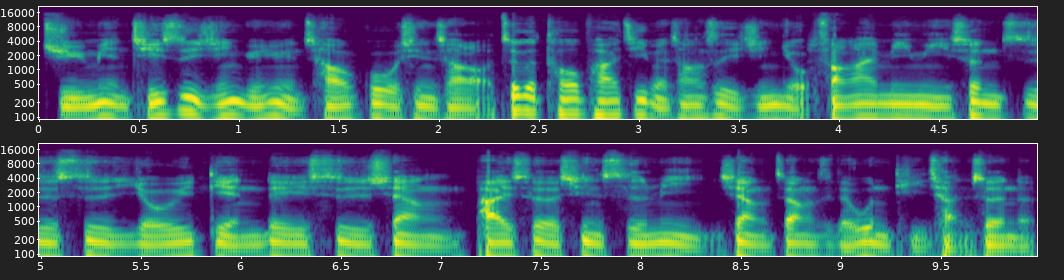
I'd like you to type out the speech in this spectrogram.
局面其实已经远远超过性骚扰。这个偷拍基本上是已经有妨碍秘密，甚至是有一点类似像拍摄性私密像这样子的问题产生了。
